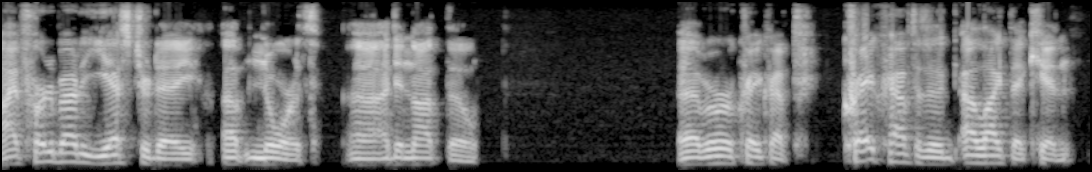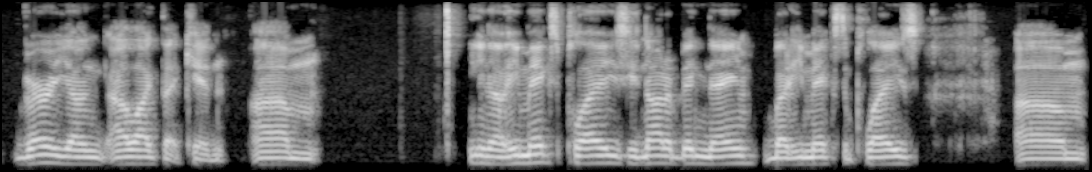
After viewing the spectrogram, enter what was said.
I've heard about it yesterday up north. Uh, I did not though. Uh, remember Craycraft? Craycraft is a. I like that kid. Very young. I like that kid. Um, you know, he makes plays. He's not a big name, but he makes the plays um,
